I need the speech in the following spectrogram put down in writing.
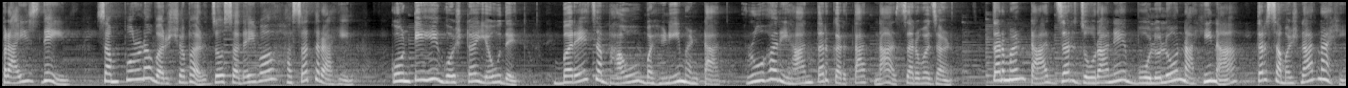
प्राईज देईन. संपूर्ण वर्षभर जो सदैव हसत राहील कोणतीही गोष्ट येऊ देत. बरेच भाऊ बहिणी म्हणतात रूहरिहांतर करतात ना सर्वजण. तर म्हणतात जर जोराने बोललो नाही ना तर समजणार नाही.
